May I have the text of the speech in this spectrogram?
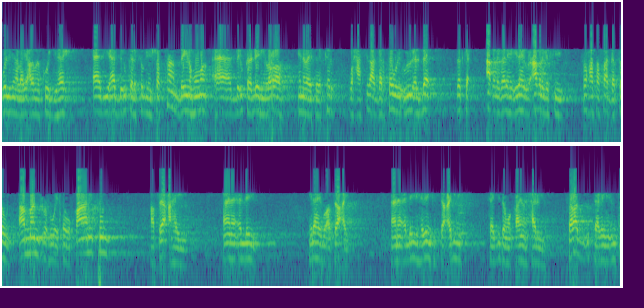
والذين الله يعلم قوة جهاش آدي آد بأكل فوقهم شطان بينهما آد بأكل بينهم الله إنما يتذكر وحاسدها قرطوي أولو الألباب. ذاتك أغلق عليه إلهي وأغلق فيه صحة صفاء قرطوي. أمن رحوه توقانك أطاعهي أنا الليل إلهي بأطاعي أنا الليل هلينك السعديس ساجدا وقائما حاليا. صلاد مستعجين انت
